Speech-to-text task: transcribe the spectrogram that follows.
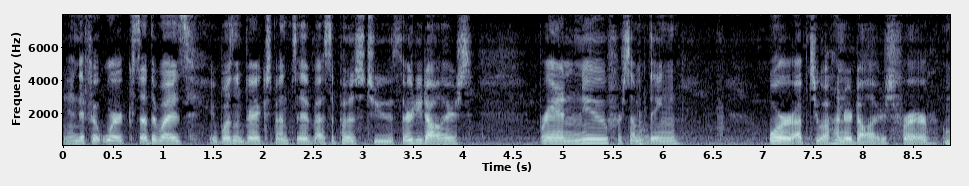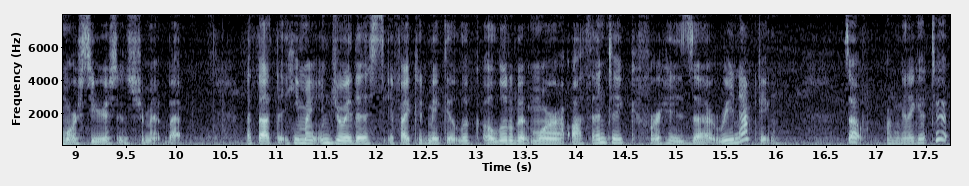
and if it works. Otherwise, it wasn't very expensive as opposed to $30 brand new for something or up to $100 for a more serious instrument. But I thought that he might enjoy this if I could make it look a little bit more authentic for his uh, reenacting. So I'm gonna get to it.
